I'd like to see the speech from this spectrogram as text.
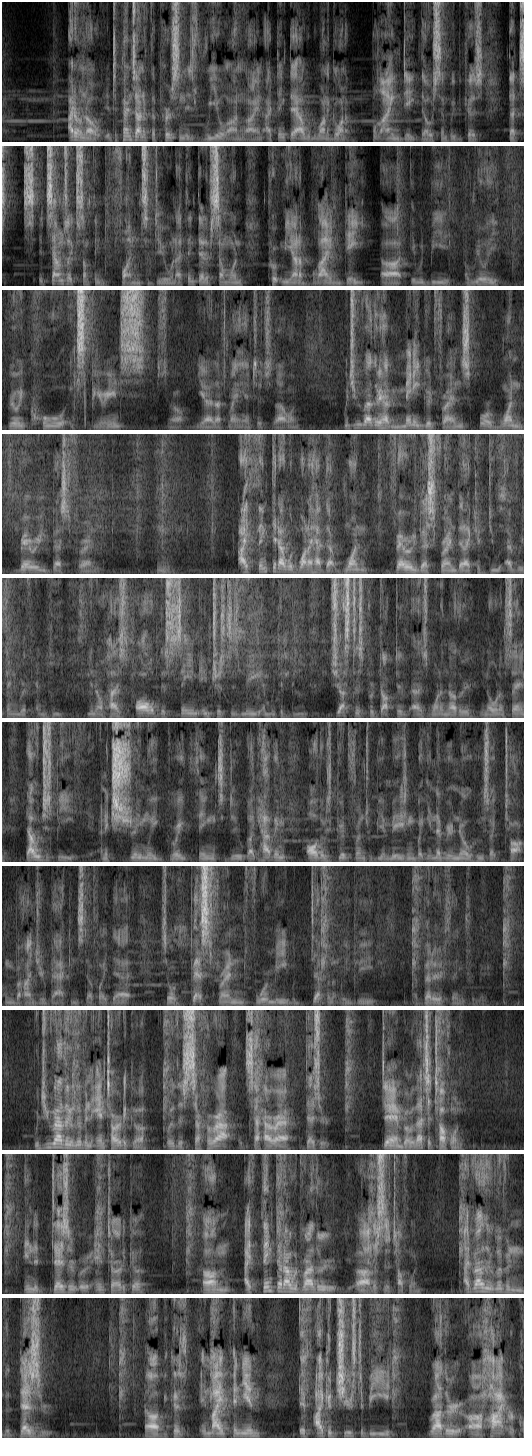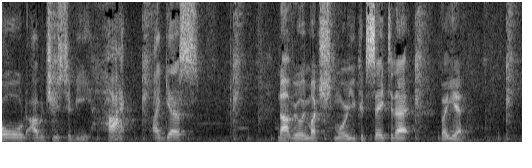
I don't know. It depends on if the person is real online. I think that I would want to go on a blind date though, simply because that's. It sounds like something fun to do, and I think that if someone put me on a blind date, uh, it would be a really, really cool experience. So yeah, that's my answer to that one. Would you rather have many good friends or one very best friend? Hmm. I think that I would want to have that one very best friend that I could do everything with, and he, you know, has all of the same interests as me, and we could be just as productive as one another. You know what I'm saying? That would just be an extremely great thing to do. Like having all those good friends would be amazing, but you never know who's like talking behind your back and stuff like that. So a best friend for me would definitely be a better thing for me. Would you rather live in Antarctica or the Sahara Sahara Desert? Damn, bro, that's a tough one. In the desert or Antarctica? Um, I think that I would rather. Uh, this is a tough one. I'd rather live in the desert uh, because, in my opinion, if I could choose to be rather uh, hot or cold, I would choose to be hot, I guess. Not really much more you could say to that, but yeah.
